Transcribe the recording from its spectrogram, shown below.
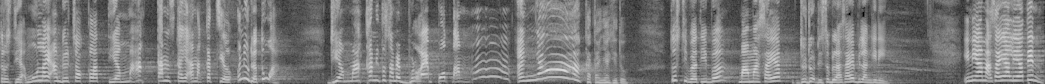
Terus dia mulai ambil coklat, dia makan kayak anak kecil. Ini udah tua. Dia makan itu sampai belepotan. Hmm, katanya gitu. Terus tiba-tiba mama saya duduk di sebelah saya bilang gini. Ini anak saya liatin.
